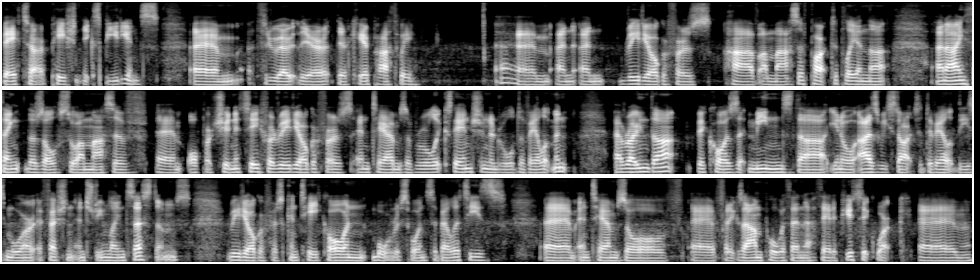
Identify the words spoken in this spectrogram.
better patient experience um, throughout their, their care pathway um, and and radiographers have a massive part to play in that. And I think there's also a massive um, opportunity for radiographers in terms of role extension and role development around that, because it means that you know as we start to develop these more efficient and streamlined systems, radiographers can take on more responsibilities um, in terms of, uh, for example, within a therapeutic work, um,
